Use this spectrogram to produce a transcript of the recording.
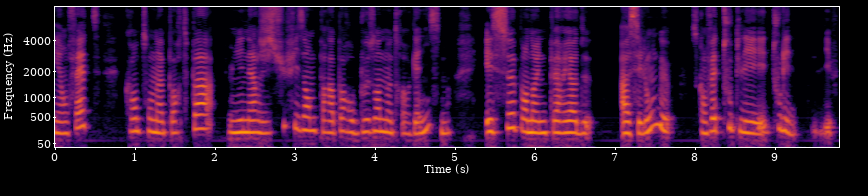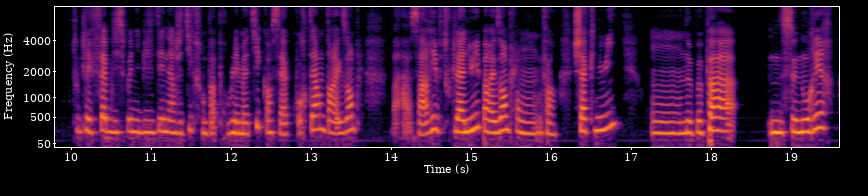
Et en fait, quand on n'apporte pas une énergie suffisante par rapport aux besoins de notre organisme, et ce pendant une période assez longue, parce qu'en fait, toutes les, tous les, toutes les faibles disponibilités énergétiques ne sont pas problématiques. Quand c'est à court terme, par exemple, bah, ça arrive toute la nuit, par exemple, enfin, chaque nuit, on ne peut pas se nourrir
